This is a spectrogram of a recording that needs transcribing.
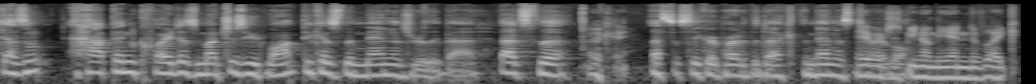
doesn't happen quite as much as you'd want because the mana is really bad. That's the Okay. that's the secret part of the deck. The mana is terrible. just been on the end of like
